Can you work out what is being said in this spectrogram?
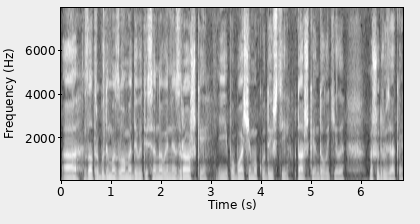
А завтра будемо з вами дивитися новини з рашки і побачимо, куди ж ці пташки долетіли. Ну що, друзяки,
